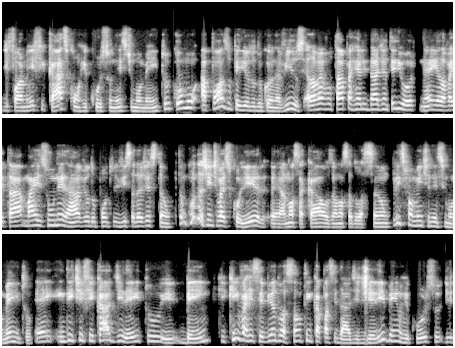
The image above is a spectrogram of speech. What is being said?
de forma eficaz com o recurso neste momento, como após o período do coronavírus, ela vai voltar para a realidade anterior, né? E ela vai estar tá mais vulnerável do ponto de vista da gestão. Então, quando a gente vai escolher é, a nossa causa, a nossa doação, principalmente nesse momento, é identificar direito e bem que quem vai receber a doação tem capacidade de gerir bem o recurso, de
